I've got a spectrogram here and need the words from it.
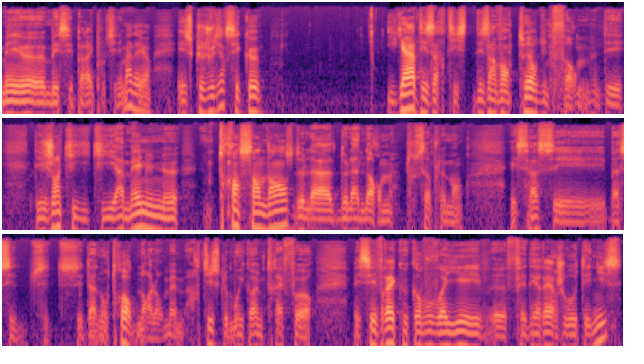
Mais, euh, mais c'est pareil pour le cinéma, d'ailleurs. Et ce que je veux dire, c'est que il y a des artistes, des inventeurs d'une forme, des, des gens qui, qui amènent une, une transcendance de la, de la norme, tout simplement. Et ça, c'est bah, d'un autre ordre. Non, alors même artiste, le mot est quand même très fort. Mais c'est vrai que quand vous voyez euh, Federer jouer au tennis,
